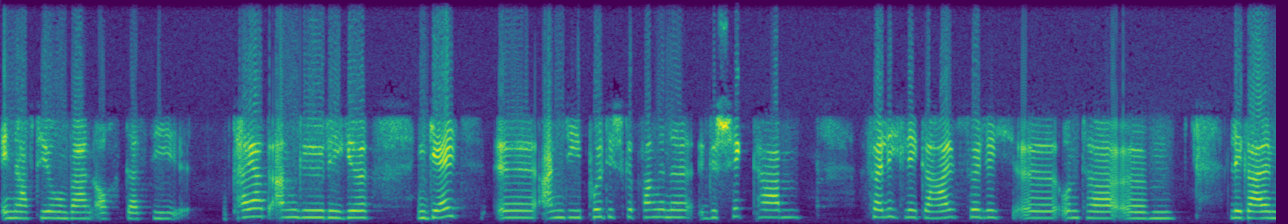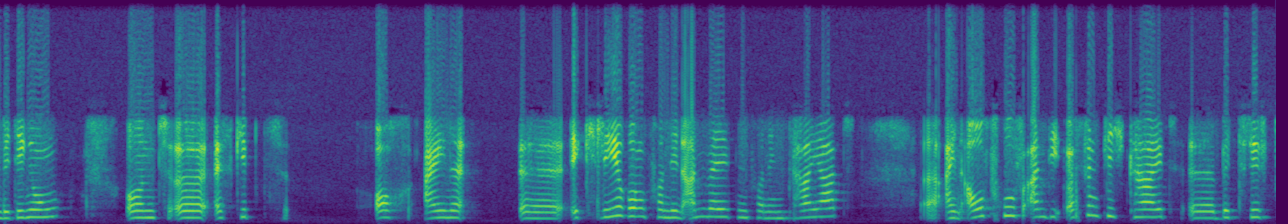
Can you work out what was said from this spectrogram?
Inhaftierungen waren auch, dass die Tayat-Angehörige Geld äh, an die politisch Gefangene geschickt haben, völlig legal, völlig äh, unter ähm, legalen Bedingungen. Und äh, es gibt auch eine äh, Erklärung von den Anwälten von den Tayat, äh, ein Aufruf an die Öffentlichkeit äh, betrifft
